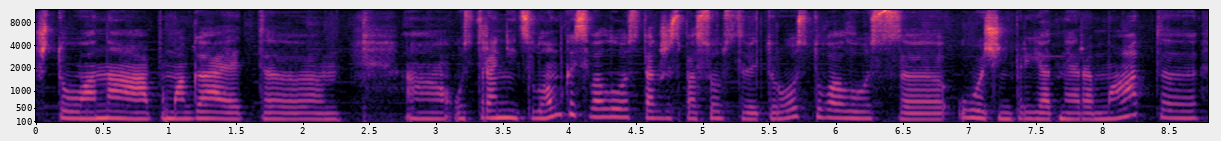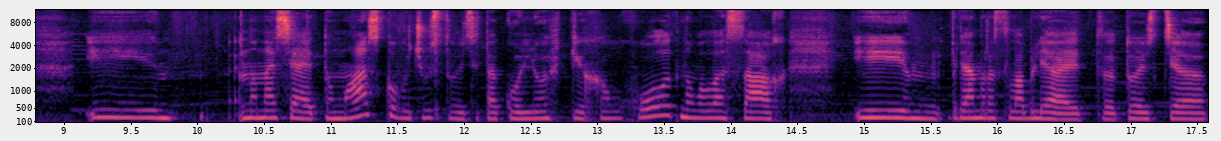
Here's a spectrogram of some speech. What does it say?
что она помогает э, устранить ломкость волос, также способствует росту волос, э, очень приятный аромат. Э, и нанося эту маску, вы чувствуете такой легкий холод на волосах и прям расслабляет. То есть э,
